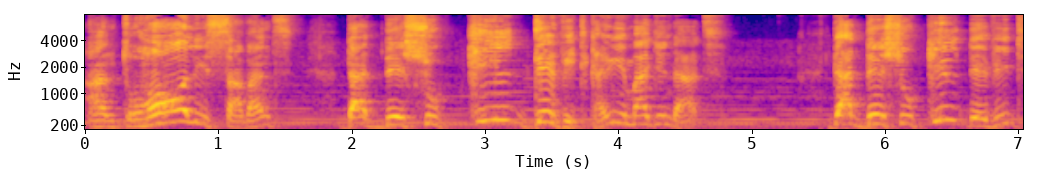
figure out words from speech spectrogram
and to all his servants that they should kill David. Can you imagine that? That they should kill David.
